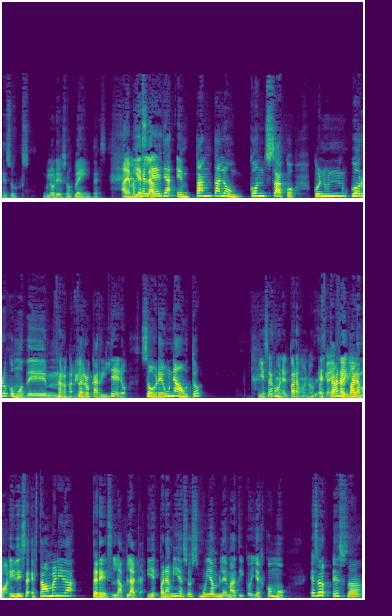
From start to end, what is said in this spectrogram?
en sus gloriosos 20 Además y que es la... ella en pantalón con saco con un gorro como de mm, Ferrocarrilero. ferrocarrilero sobre un auto Y eso era como en el páramo, ¿no? Porque estaba en el páramo y dice, Estado Mérida 3, la placa. Y para mí eso es muy emblemático y es como, eso, esa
